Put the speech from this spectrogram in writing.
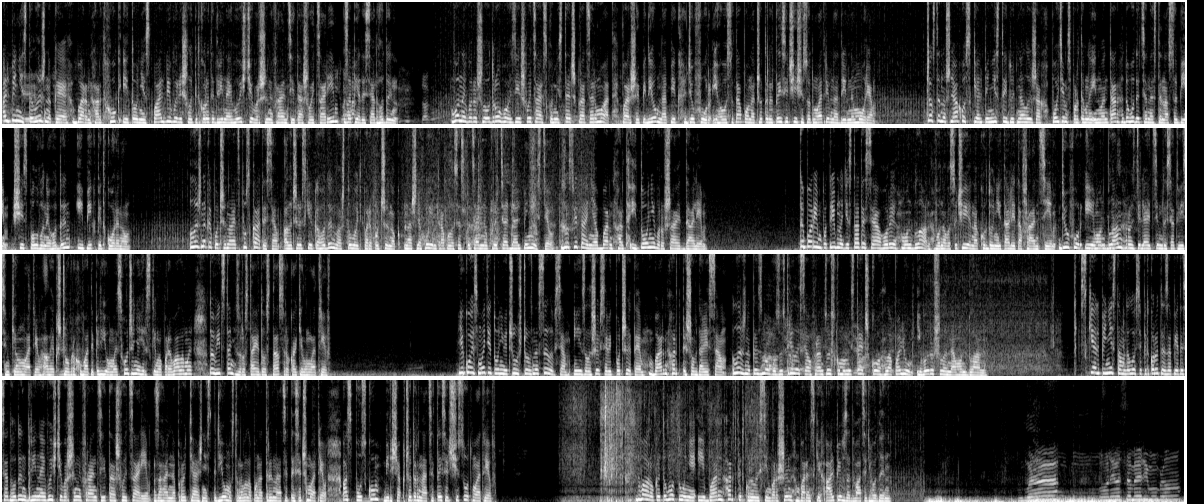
Альпіністи-лижники Бернхард Хук і Тоні Спальбі вирішили підкорити дві найвищі вершини Франції та Швейцарії за 50 годин. Вони вирушили у дорогу зі швейцарського містечка Цермат. Перший підйом на пік Дюфур. Його висота понад 4600 метрів над рівнем моря. Частину шляху ски-альпіністи йдуть на лижах. Потім спортивний інвентар доводиться нести на собі 6,5 годин і пік підкорено. Лижники починають спускатися, але через кілька годин влаштовують перепочинок. На шляху їм трапилося спеціальне укриття для альпіністів. До світання Бернхард і Тоні вирушають далі. Тепер їм потрібно дістатися гори Монблан. Вона височіє на кордоні Італії та Франції. Дюфур і Монблан розділяють 78 кілометрів. Але якщо врахувати підйоми і сходження гірськими перевалами, то відстань зростає до 140 кілометрів. Якоїсь миті Тоні відчув, що знесилився і залишився відпочити. Бернхард пішов далі сам. Лижники знову зустрілися у французькому містечку Лапалю і вирушили на Монблан. Ски-альпіністам вдалося підкорити за 50 годин дві найвищі вершини Франції та Швейцарії. Загальна протяжність підйому становила понад 13 тисяч метрів, а спуску більш як 14 тисяч 600 метрів. Два роки тому Тоні і Бернхард підкорили сім вершин Баренських Альпів за 20 годин. Voilà, on est au sommet du Mont Blanc.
